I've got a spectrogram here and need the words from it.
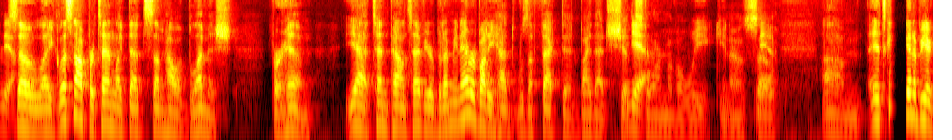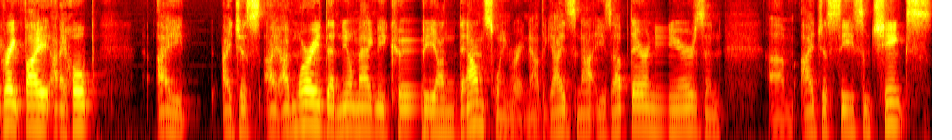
Yeah. So like, let's not pretend like that's somehow a blemish for him. Yeah, ten pounds heavier, but I mean, everybody had was affected by that shitstorm yeah. of a week, you know. So, yeah. um, it's going to be a great fight. I hope. I I just I, I'm worried that Neil Magny could be on downswing right now. The guy's not he's up there in years and um, I just see some chinks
